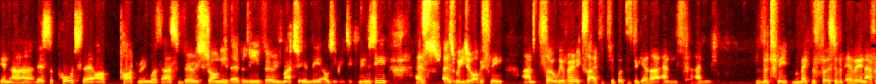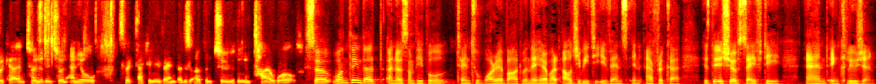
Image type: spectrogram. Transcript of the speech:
in uh, their support. They are partnering with us very strongly. They believe very much in the LGBT community, as as we do, obviously. Um, so we're very excited to put this together and and literally make the first of it ever in Africa and turn it into an annual spectacular event that is open to the entire world. So, one thing that I know some people tend to worry about when they hear about LGBT events in Africa is the issue of safety and inclusion.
